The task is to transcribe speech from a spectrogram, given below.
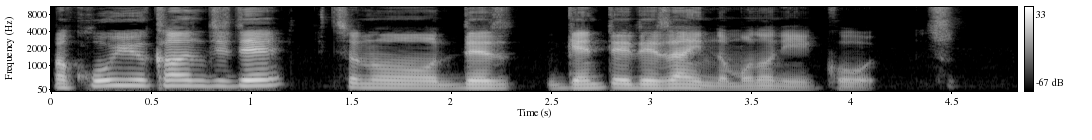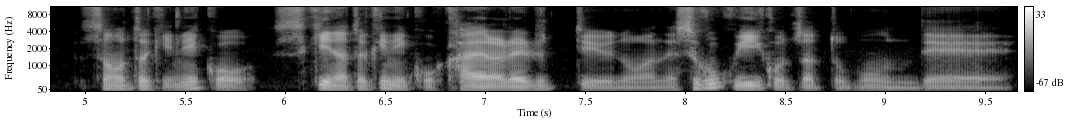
まあ、こういう感じで、その、で、限定デザインのものに、こう、その時に、こう、好きな時にこう変えられるっていうのはね、すごくいいことだと思うんで、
